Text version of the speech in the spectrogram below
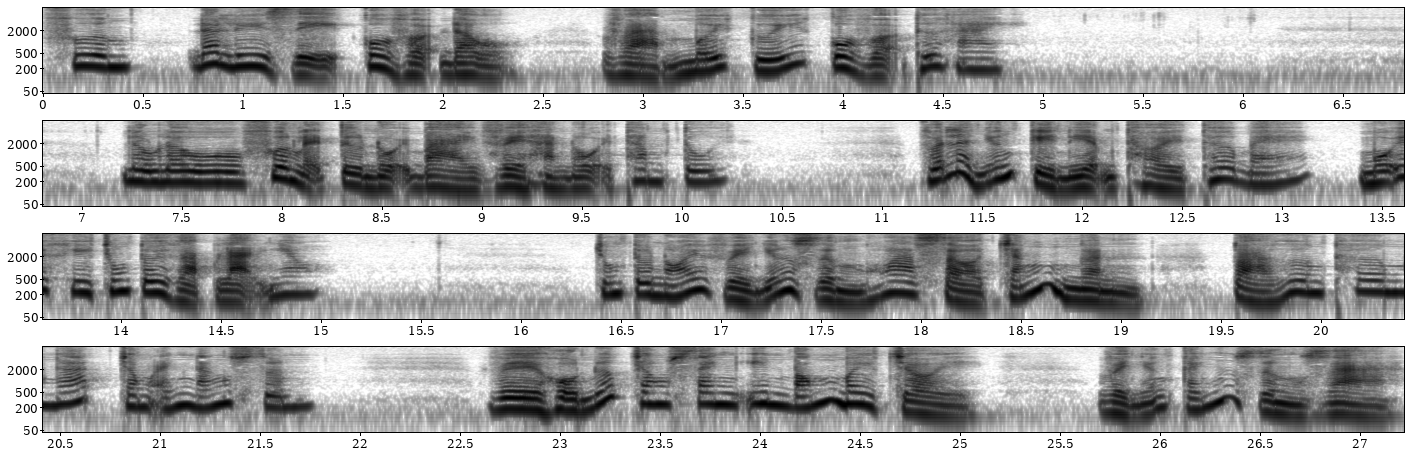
Phương đã ly dị cô vợ đầu và mới cưới cô vợ thứ hai. Lâu lâu Phương lại từ nội bài về Hà Nội thăm tôi. Vẫn là những kỷ niệm thời thơ bé mỗi khi chúng tôi gặp lại nhau. Chúng tôi nói về những rừng hoa sở trắng ngần, tỏa hương thơm ngát trong ánh nắng xuân. Về hồ nước trong xanh in bóng mây trời, về những cánh rừng già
